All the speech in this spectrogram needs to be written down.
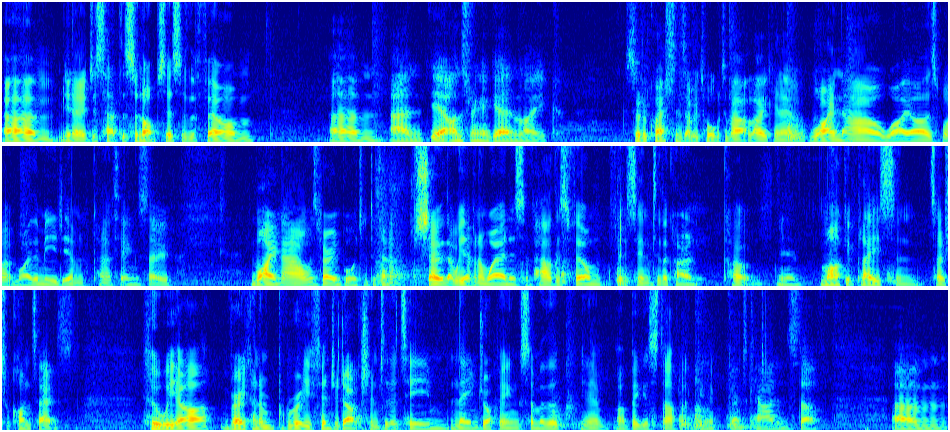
Um, you know, just had the synopsis of the film, um, and yeah, answering again like sort of questions that we talked about, like you know why now, why us, why why the medium kind of thing. So why now was very important to kind of show that we have an awareness of how this film fits into the current you know marketplace and social context. Who we are, very kind of brief introduction to the team, name dropping some of the you know our biggest stuff like you know going to Cannes and stuff. Um,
